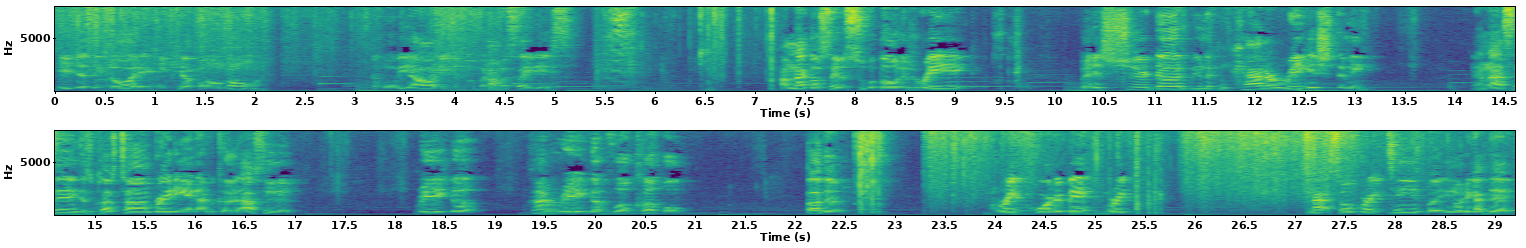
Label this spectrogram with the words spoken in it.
He just ignored it and he kept on going. That's what we all need to do. But I'm gonna say this. I'm not gonna say the Super Bowl is rigged, but it sure does be looking kind of riggish to me. And I'm not saying just because Tom Brady in there, because I've seen it rigged up, kind of rigged up for a couple other great quarterback, great, not so great teams, but you know they got that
